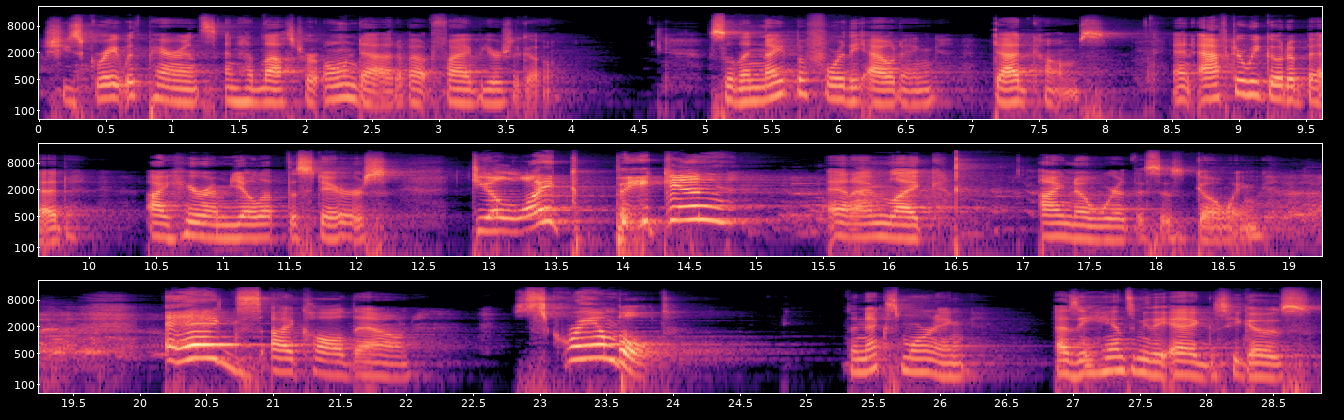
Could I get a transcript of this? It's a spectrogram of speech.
She's great with parents and had lost her own dad about five years ago. So the night before the outing, dad comes, and after we go to bed, I hear him yell up the stairs, Do you like bacon? And I'm like, I know where this is going. Eggs, I call down, scrambled. The next morning, as he hands me the eggs, he goes,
